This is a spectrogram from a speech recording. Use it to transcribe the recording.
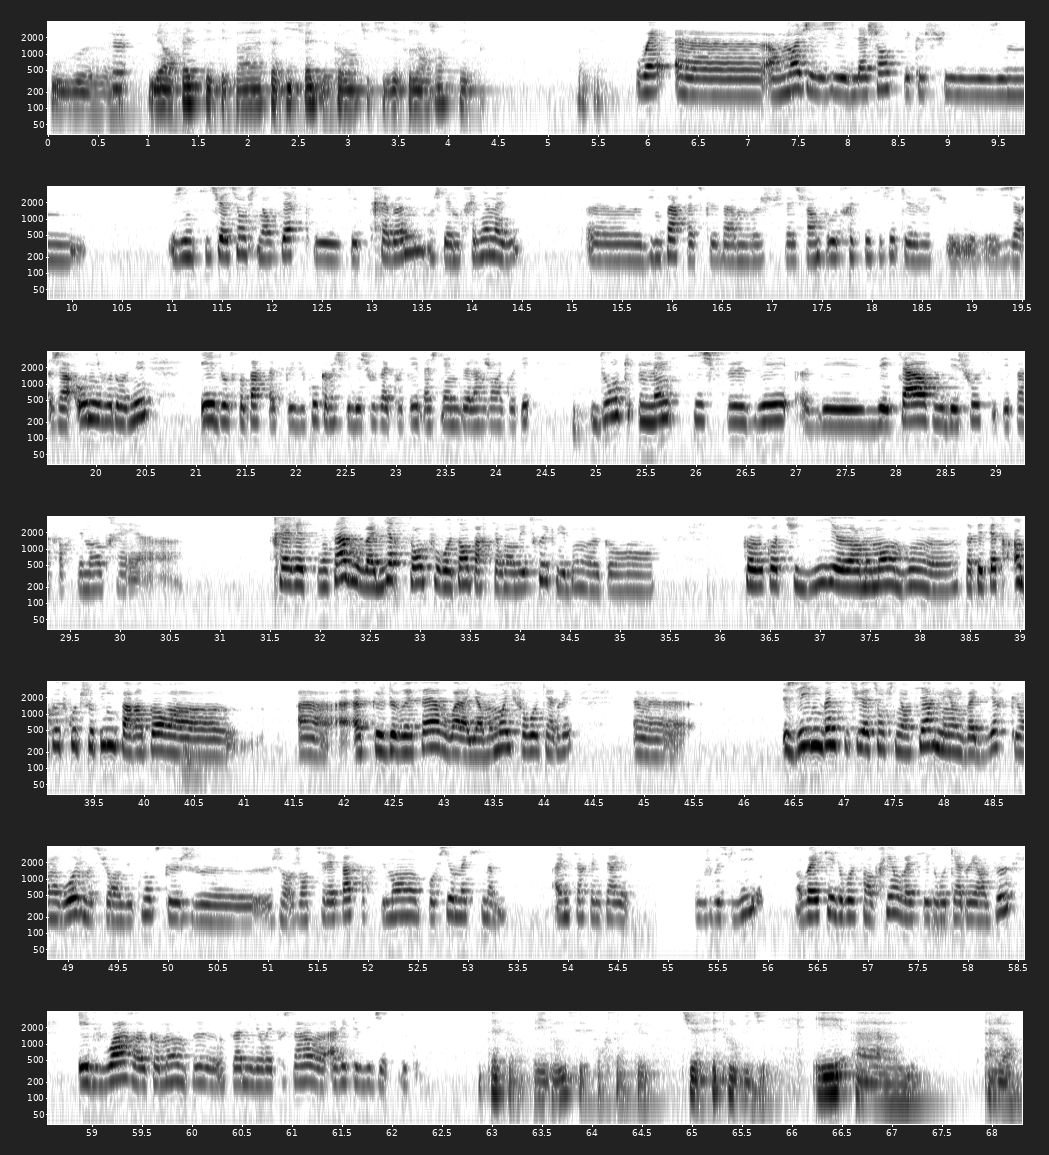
Ou, mm. Mais en fait, tu n'étais pas satisfaite de comment tu utilisais ton argent, c'est ça? Ouais, euh, alors moi j'ai de la chance, c'est que je suis j'ai une, une, situation financière qui est, qui est, très bonne, je gagne très bien ma vie. Euh, d'une part parce que bah, je, fais, je, fais, un boulot très spécifique, je suis j'ai un haut niveau de revenus, et d'autre part parce que du coup comme je fais des choses à côté, bah, je gagne de l'argent à côté. Donc, même si je faisais euh, des écarts ou des choses qui n'étaient pas forcément très, très responsables, on va dire, sans pour autant partir dans des trucs, mais bon, euh, quand, quand, tu te dis à un moment, bon, ça fait peut-être un peu trop de shopping par rapport à, à, ce que je devrais faire, voilà, il y a un moment, il faut recadrer. j'ai une bonne situation financière, mais on va dire qu'en gros, je me suis rendu compte que je j'en tirais pas forcément profit au maximum à une certaine période. Donc je me suis dit, on va essayer de recentrer, on va essayer de recadrer un peu et de voir euh, comment on peut, on peut améliorer tout ça euh, avec le budget, du coup. D'accord. Et donc c'est pour ça que tu as fait ton budget. Et euh, alors,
